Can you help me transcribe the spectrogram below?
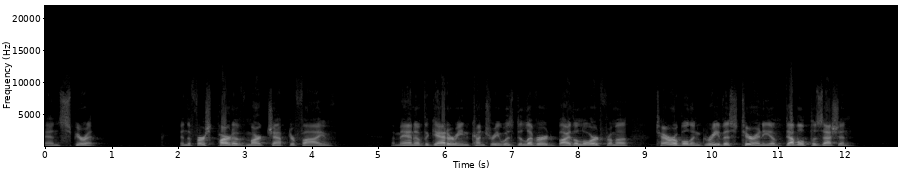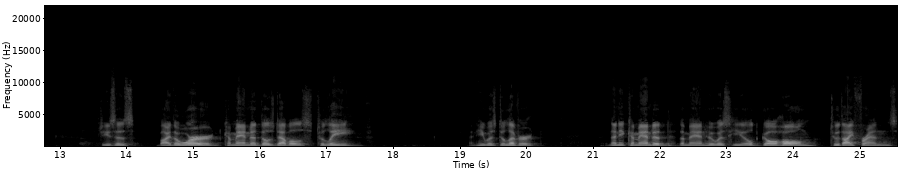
and spirit. In the first part of Mark chapter 5, a man of the Gadarene country was delivered by the Lord from a terrible and grievous tyranny of devil possession. Jesus, by the word, commanded those devils to leave, and he was delivered. Then he commanded the man who was healed, Go home to thy friends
